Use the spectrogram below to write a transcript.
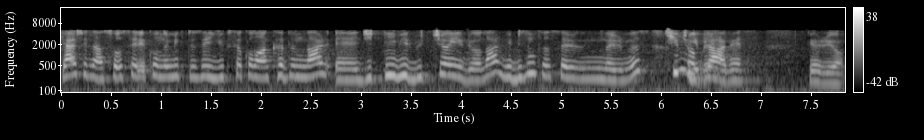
gerçekten sosyal ekonomik düzeyi yüksek olan kadınlar e, ciddi bir bütçe ayırıyorlar ve bizim tasarımlarımız Kim çok gibi? rağbet görüyor.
